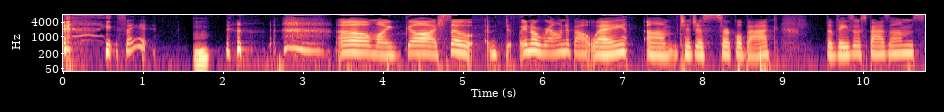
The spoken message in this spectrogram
Say it. Hmm? oh my gosh! So, in a roundabout way, um, to just circle back, the vasospasms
